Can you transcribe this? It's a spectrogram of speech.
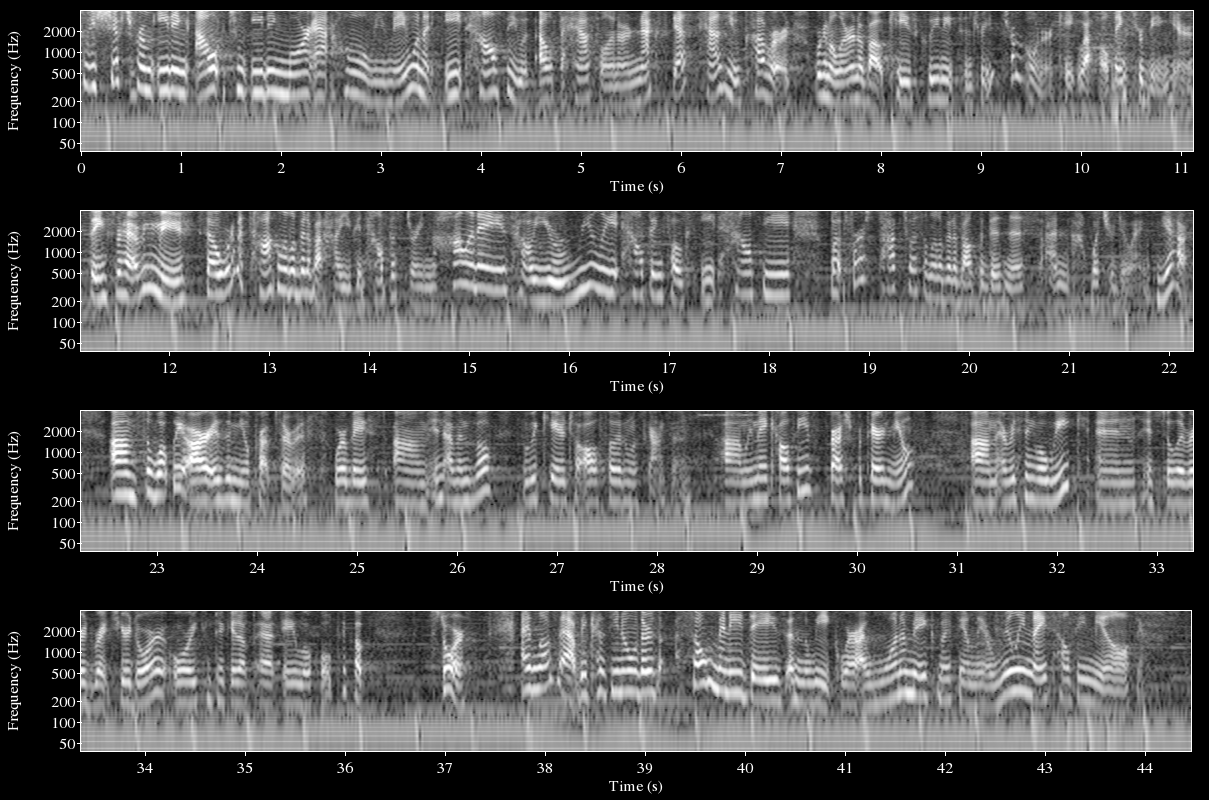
as we shift from eating out to eating more at home, you may want to eat healthy without the hassle. And our next guest has you covered. We're going to learn about K's Clean Eats and Treats from owner Kate Wethel. Thanks for being here. Thanks for having me. So we're going to talk a little bit about how you can help us during the holidays, how you're really helping folks eat healthy. But first, talk to us a little bit about the business and what you're doing. Yeah. Um, so what we are is a meal prep service. We're based um, in Evansville, but we cater to all southern Wisconsin. Um, we make healthy, fresh, prepared meals um, every single week, and it's delivered right to your door, or you can pick it up at a local pickup store. I love that because you know there's so many days in the week where I want to make my family a really nice healthy meal. Yeah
